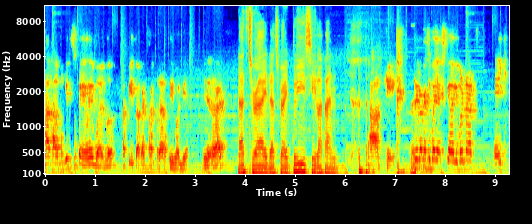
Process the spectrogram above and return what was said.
hal-hal mungkin sepele buat lo, tapi itu akan sangat berarti buat dia. Ya, right? that's right that's right please silakan Oke. Terima kasih banyak sekali lagi Bernard. A.K.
